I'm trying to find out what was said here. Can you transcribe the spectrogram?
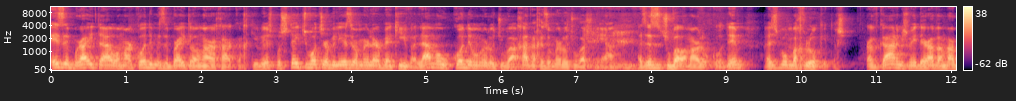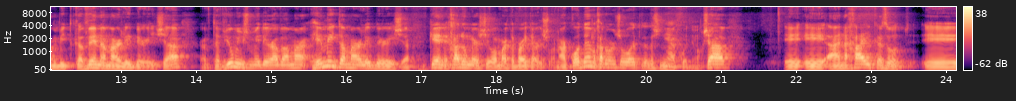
איזה ברייתא הוא אמר קודם, איזה ברייתא הוא אמר אחר כך. כאילו יש פה שתי תשובות שרבי אליעזר אומר לרבי עקיבא. למה הוא קודם אומר לו תשובה אחת ואחרי זה אומר לו תשובה שנייה? אז איזה תשובה הוא אמר לו קודם? אז יש פה מחלוקת. רב כהנא משמי דרבא אמר במתכוון אמר לי ברישא, רב תביומי משמי דרבא אמר המית אמר לי ברישא. כן, אחד אומר שהוא אמר את הברייתא הראשונה קודם, אחד אומר שהוא אמר את השנייה קודם. עכשיו, אה, אה, ההנחה היא כזאת, אה,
